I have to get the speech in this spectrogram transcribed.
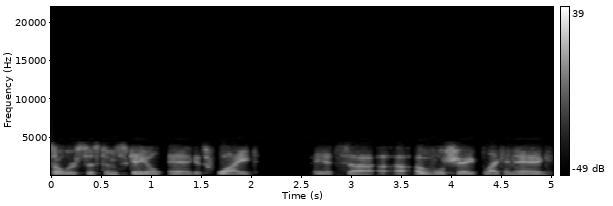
solar system scale egg. It's white. It's uh, oval shaped like an egg,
